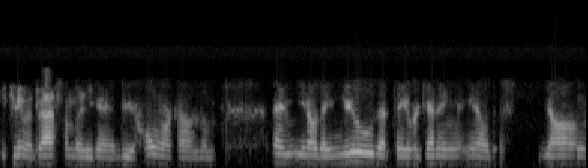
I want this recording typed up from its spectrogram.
if you're going to draft somebody, you're going to do your homework on them, and you know they knew that they were getting you know this young,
